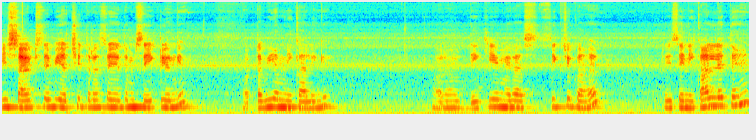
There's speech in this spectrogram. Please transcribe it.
इस साइड से भी अच्छी तरह से एकदम सेक लेंगे और तभी हम निकालेंगे। और देखिए मेरा सीख चुका है तो इसे निकाल लेते हैं।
